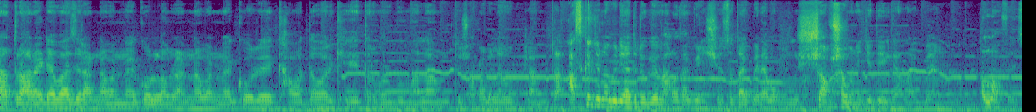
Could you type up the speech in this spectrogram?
রাত্র আড়াইটা বাজে রান্না বান্না করলাম রান্না বান্না করে খাওয়া দাওয়ার খেয়ে তারপর ঘুমালাম, তো সকালবেলা উঠলাম। তো আজকের জন্য ভিডিও এতটুকু ভালো থাকবেন, সুস্থ থাকবেন এবং সব সময় নিজে দিয়ে খেয়াল রাখবেন। আল্লাহ হাফেজ।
